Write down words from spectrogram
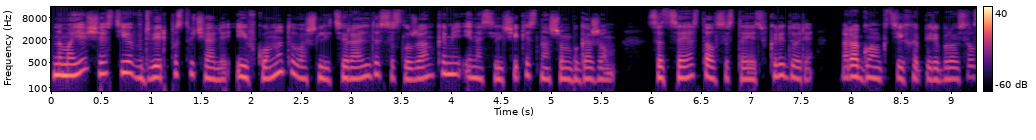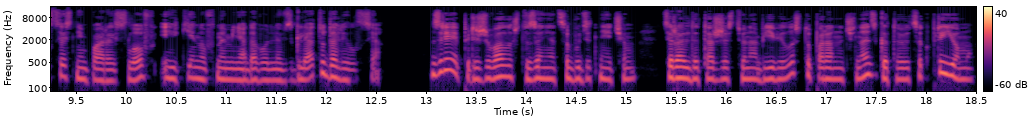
На мое счастье, в дверь постучали, и в комнату вошли Тиральда со служанками и носильщики с нашим багажом. Сацей остался стоять в коридоре. Рагонг тихо перебросился с ним парой слов и, кинув на меня довольный взгляд, удалился. Зря я переживала, что заняться будет нечем. Тиральда торжественно объявила, что пора начинать готовиться к приему,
